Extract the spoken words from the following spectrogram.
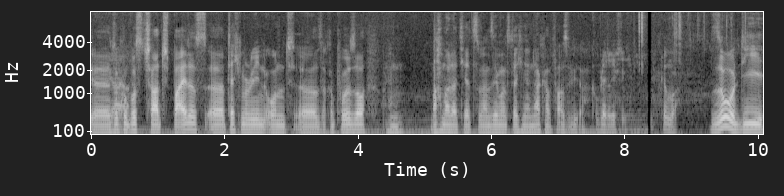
äh, Ja, Succubus charged beides, äh, Techmarine und äh, Repulsor. Und dann machen wir das jetzt und dann sehen wir uns gleich in der Nahkampfphase wieder. Komplett richtig. Können wir. So, die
